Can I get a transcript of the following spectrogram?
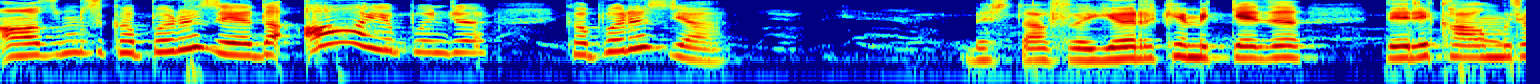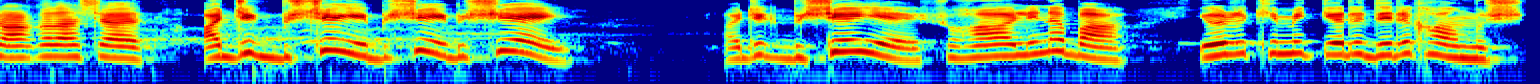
ağzımızı kaparız ya, ya da aa yapınca kaparız ya. Estağfurullah yarı kemik yedi deri kalmış arkadaşlar. Acık bir şey ye bir şey bir şey. Acık bir şey ye. Şu haline bak. Yarı kemik yarı deri kalmış.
